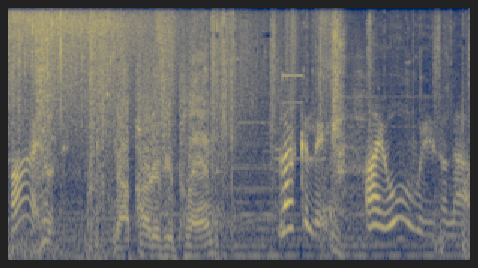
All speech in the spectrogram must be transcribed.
Survived. Not part of your plan? Luckily, I always allow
